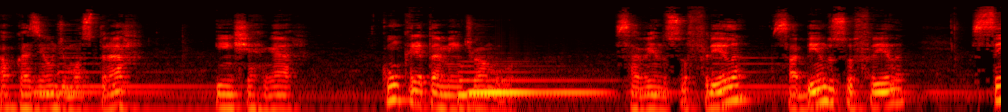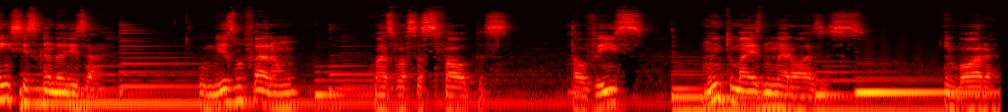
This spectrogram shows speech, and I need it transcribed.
a ocasião de mostrar e enxergar concretamente o amor, sabendo sofrê-la, sabendo sofrê-la, sem se escandalizar. O mesmo farão com as vossas faltas, talvez muito mais numerosas embora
